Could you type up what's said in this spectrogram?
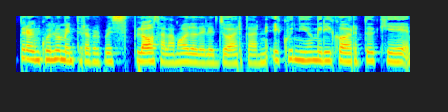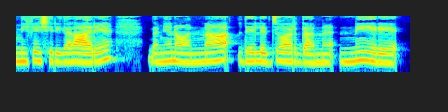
però in quel momento era proprio esplosa la moda delle Jordan e quindi io mi ricordo che mi fece regalare da mia nonna delle Jordan nere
